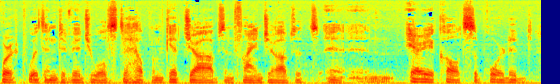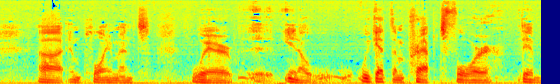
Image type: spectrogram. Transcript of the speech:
worked with individuals to help them get jobs and find jobs. It's an area called supported uh, employment, where you know we get them prepped for the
